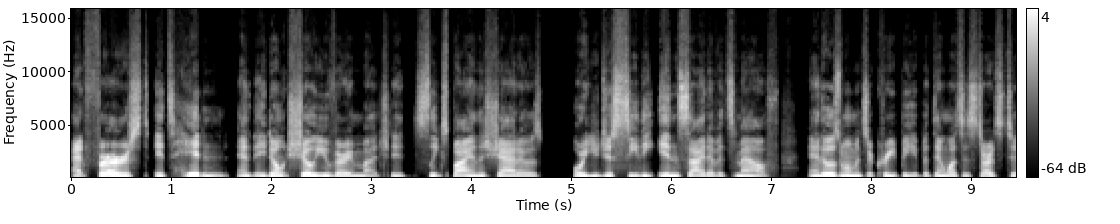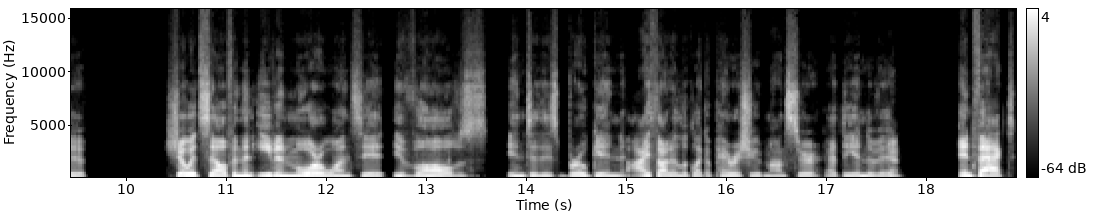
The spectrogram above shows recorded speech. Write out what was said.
at first it's hidden and they don't show you very much. It sleeks by in the shadows, or you just see the inside of its mouth. And those moments are creepy. But then once it starts to show itself, and then even more once it evolves into this broken, I thought it looked like a parachute monster at the end of it. Yeah. In fact,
